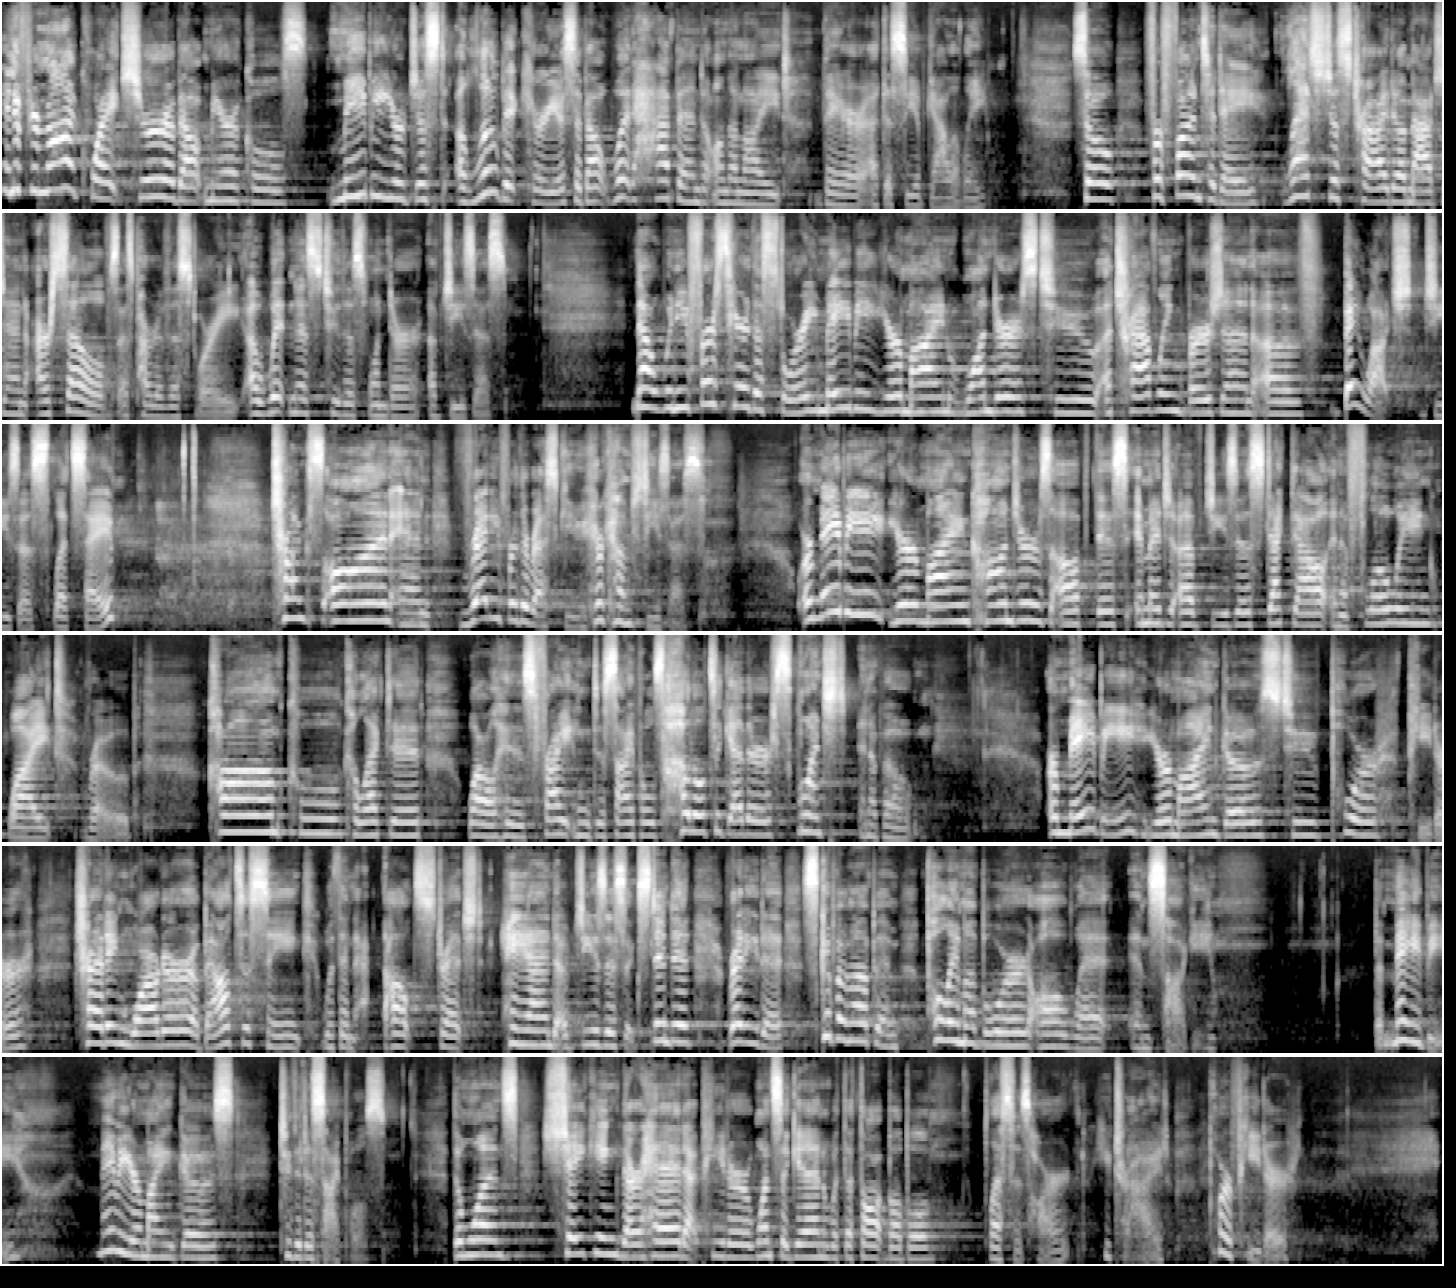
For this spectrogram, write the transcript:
And if you're not quite sure about miracles, maybe you're just a little bit curious about what happened on the night there at the Sea of Galilee. So, for fun today, let's just try to imagine ourselves as part of this story, a witness to this wonder of Jesus. Now, when you first hear this story, maybe your mind wanders to a traveling version of Baywatch Jesus, let's say. Trunks on and ready for the rescue. Here comes Jesus. Or maybe your mind conjures up this image of Jesus decked out in a flowing white robe, calm, cool, collected, while his frightened disciples huddle together, squunched in a boat. Or maybe your mind goes to poor Peter, treading water, about to sink, with an outstretched hand of Jesus extended, ready to scoop him up and pull him aboard, all wet and soggy. But maybe, maybe your mind goes to the disciples, the ones shaking their head at Peter once again with the thought bubble bless his heart, he tried. Poor Peter.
